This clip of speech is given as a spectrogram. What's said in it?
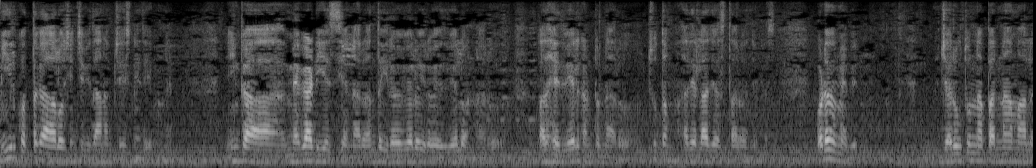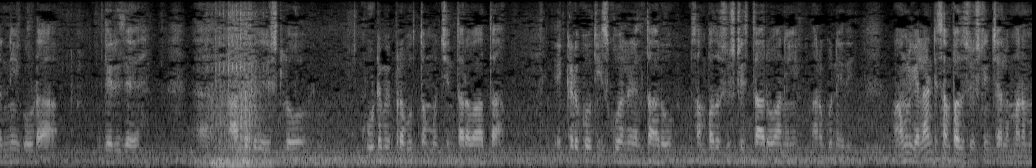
మీరు కొత్తగా ఆలోచించే విధానం చేసినది ఏమన్నా ఇంకా మెగా డిఎస్సి అన్నారు. అంతా ఇరవై వేలు ఇరవై ఐదు వేలు అన్నారు. పదహైదు వేలకు అంటున్నారు చూద్దాం అది ఎలా చేస్తారు అని చెప్పేసి. వడెవర్ మేబీ జరుగుతున్న పరిణామాలన్నీ కూడా దెర్ ఇస్ ఏ ఆంధ్రప్రదేశ్లో కూటమి ప్రభుత్వం వచ్చిన తర్వాత ఎక్కడికో తీసుకొని వెళ్తారు సంపద సృష్టిస్తారు అని అనుకునేది. మామూలుగా ఎలాంటి సంపద సృష్టించాలి? మనము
